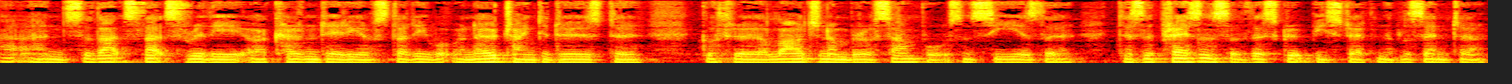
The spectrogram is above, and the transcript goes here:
Uh, and so that's that's really our current area of study. What we're now trying to do is to go through a large number of samples and see is the does the presence of this group B strep in the placenta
